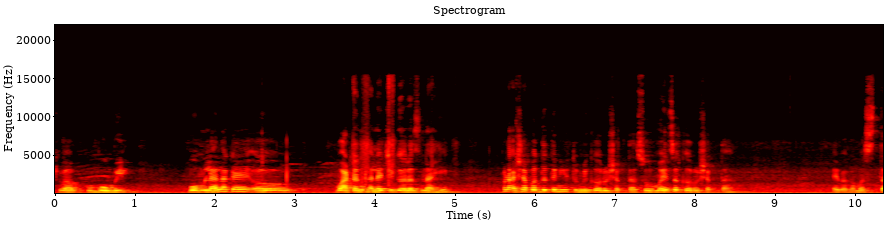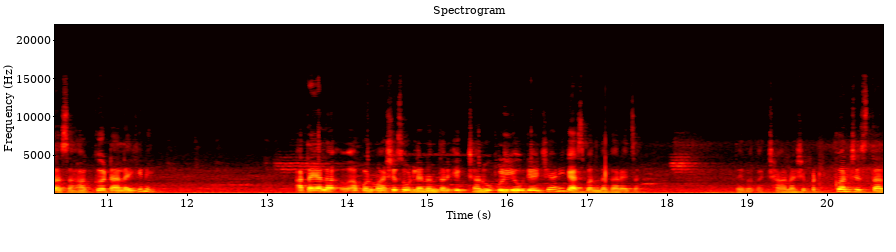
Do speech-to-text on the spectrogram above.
किंवा बोंबील. बोंबलाला काय वाटण घालायची गरज नाही. पण अशा पद्धतीने तुम्ही करू शकता. सुरमईचं करू शकता. हे बघा मस्त असा हा कट आला आहे की नाही? आता याला आपण मासे सोडल्यानंतर एक छान उकळी येऊ द्यायची आणि गॅस बंद करायचा. ते बघा छान असे पटकन शिजतात.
